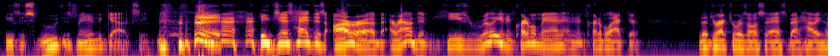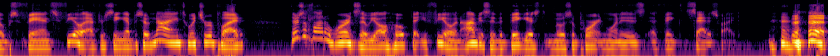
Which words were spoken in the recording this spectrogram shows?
he's the smoothest man in the galaxy. he just had this aura around him. He's really an incredible man and an incredible actor. The director was also asked about how he hopes fans feel after seeing Episode Nine, to which he replied. There's a lot of words that we all hope that you feel, and obviously the biggest, most important one is, I think, satisfied.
